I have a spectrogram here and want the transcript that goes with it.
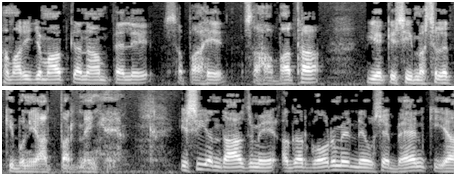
हमारी जमात का नाम पहले सपाह सहाबा था, ये किसी मसलक की बुनियाद पर नहीं है। इसी अंदाज में अगर गवर्नमेंट ने उसे बैन किया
